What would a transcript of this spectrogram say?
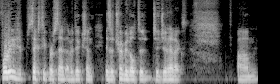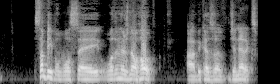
40 to 60% of addiction is attributable to, to genetics. Um, some people will say, well, then there's no hope uh, because of genetics.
